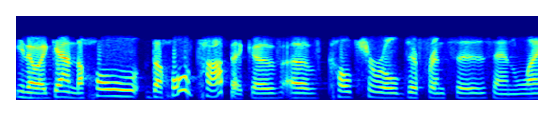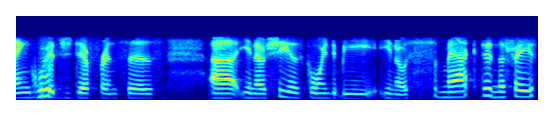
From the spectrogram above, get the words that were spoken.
you know, again, the whole the whole topic of of cultural differences and language differences. Uh, you know, she is going to be, you know, smacked in the face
